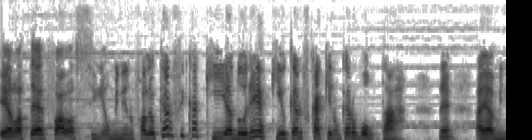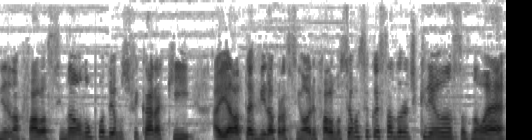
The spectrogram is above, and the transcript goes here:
ela até fala assim, o menino fala, eu quero ficar aqui, adorei aqui, eu quero ficar aqui, não quero voltar, né? Aí a menina fala assim: Não, não podemos ficar aqui. Aí ela até vira para a senhora e fala: Você é uma sequestradora de crianças, não é?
